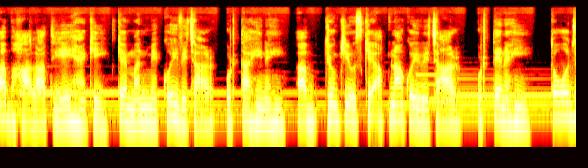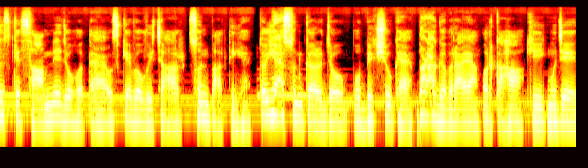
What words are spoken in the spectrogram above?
अब हालात ये हैं कि, के मन में कोई विचार उठता ही नहीं। अब क्योंकि उसके अपना कोई विचार उठते नहीं तो वो जिसके सामने जो होता है, उसके वो विचार सुन पाती है। तो यह सुनकर जो वो भिक्षुक है, बड़ा घबराया और कहा कि मुझे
